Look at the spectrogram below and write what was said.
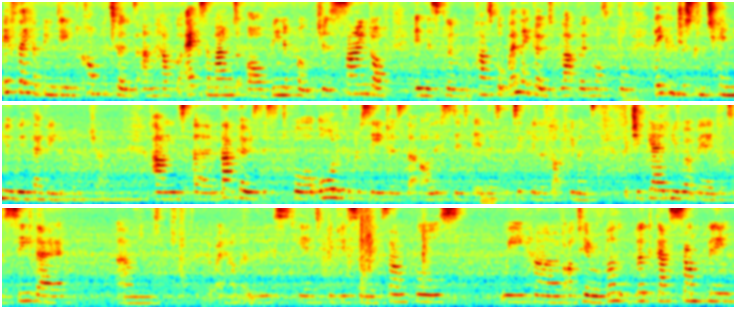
if they have been deemed competent and have got X amount of venipunctures signed off in this clinical passport, when they go to Blackburn Hospital, they can just continue with their venipuncture. And um, that goes this, for all of the procedures that are listed in this particular document, which again you won't be able to see there. And I have a list here to give you some examples. We have arterial blood gas sampling,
